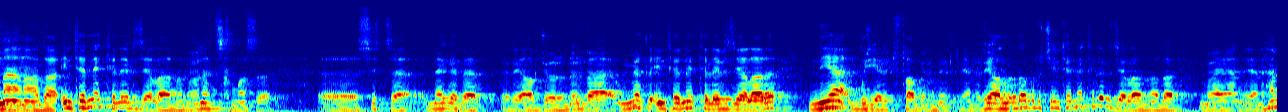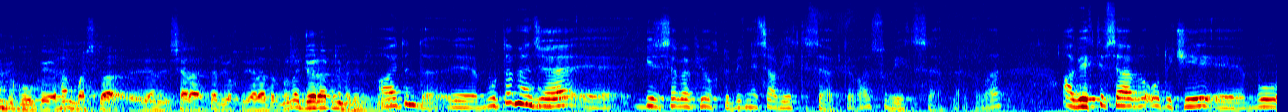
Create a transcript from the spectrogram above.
mənada internet televiziyalarının önə çıxması e, sizcə nə qədər real görünür və ümumiyyətlə internet televiziyaları niyə bu yeri tuta bilmir? Yəni reallıqda budur ki, internet televiziyalarına da müəyyən, yəni həm hüquqi, həm başqa e, yəni şəraitlər yoxdur, yaradılmır və görə bilmirik biz bunu. Aydındır. Burada məncə bir səbəb yoxdur, bir neçə obyektiv səbəb də var, subyektiv səbəblər də var. Obyektiv səbəbi odur ki, bu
